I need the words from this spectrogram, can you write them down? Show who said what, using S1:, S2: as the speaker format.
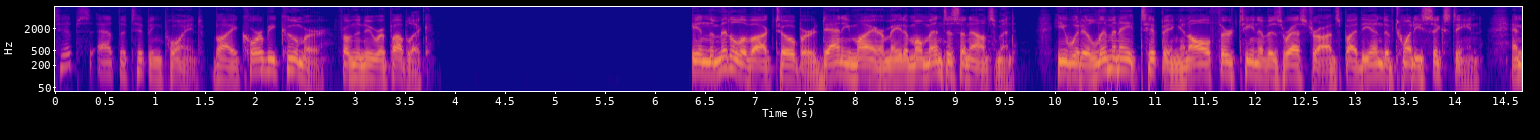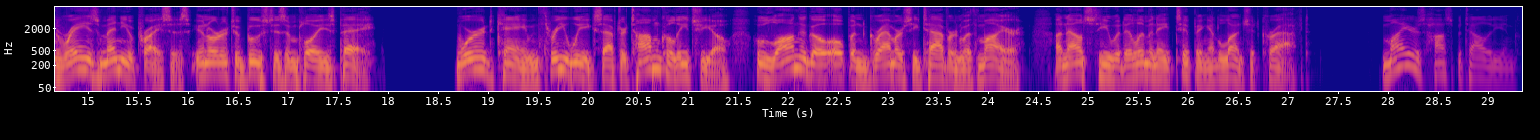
S1: Tips at the Tipping Point by Corby Kummer from the New Republic. In the middle of October, Danny Meyer made a momentous announcement. He would eliminate tipping in all 13 of his restaurants by the end of 2016 and raise menu prices in order to boost his employees' pay. Word came three weeks after Tom Colicchio, who long ago opened Gramercy Tavern with Meyer, announced he would eliminate tipping at lunch at Craft. Meyer's hospitality included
